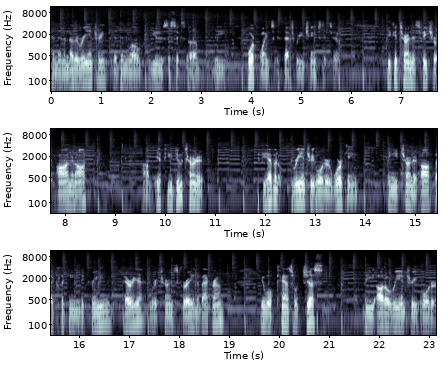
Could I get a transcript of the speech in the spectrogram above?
and then another reentry, it then will use the six, um, the four points if that's where you changed it to. You can turn this feature on and off. Um, if you do turn it, if you have a reentry order working and you turn it off by clicking the green area where it turns gray in the background, it will cancel just the auto reentry order.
